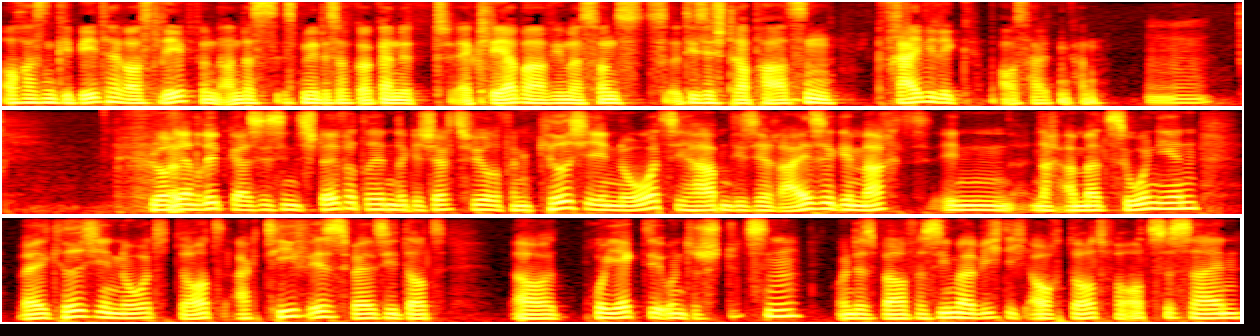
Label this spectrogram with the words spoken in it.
auch aus dem Gebet heraus lebt. Und anders ist mir das auch gar nicht erklärbar, wie man sonst diese Strapazen freiwillig aushalten kann. Mhm. Florian Ribka, Sie sind stellvertretender Geschäftsführer von Kirche in Not. Sie haben diese Reise gemacht in, nach Amazonien, weil Kirche in Not dort aktiv ist, weil sie dort äh, Projekte unterstützen. Und es war für Sie mal wichtig, auch dort vor Ort zu sein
